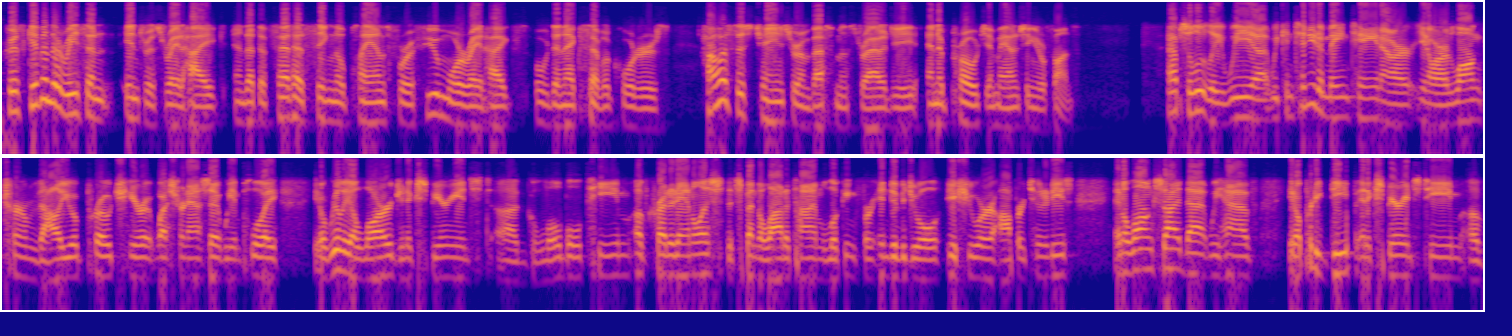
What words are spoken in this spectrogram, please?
Chris, given the recent interest rate hike and that the Fed has signaled plans for a few more rate hikes over the next several quarters, how has this changed your investment strategy and approach in managing your funds? Absolutely, we uh, we continue to maintain our you know our long term value approach here at Western Asset. We employ you know really a large and experienced uh, global team of credit analysts that spend a lot of time looking for individual issuer opportunities, and alongside that we have you know a pretty deep and experienced team of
